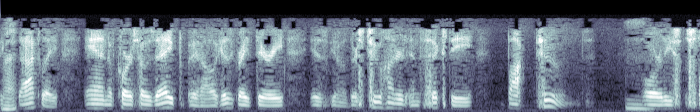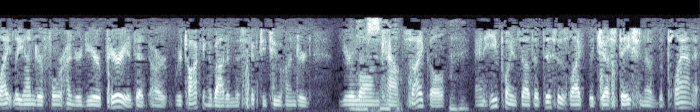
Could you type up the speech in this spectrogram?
Right. exactly. And of course, Jose, you know, his great theory is, you know, there's 260 Baktuns, Mm. or these slightly under 400 year periods that are we're talking about in this 5200 year long Yes, count cycle. Mhm. And he points out that this is like the gestation of the planet.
